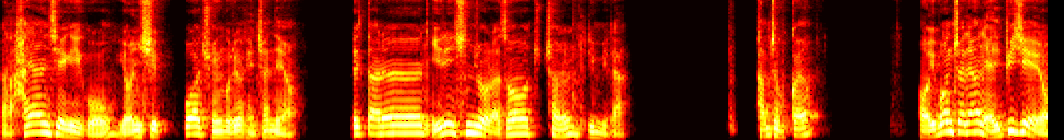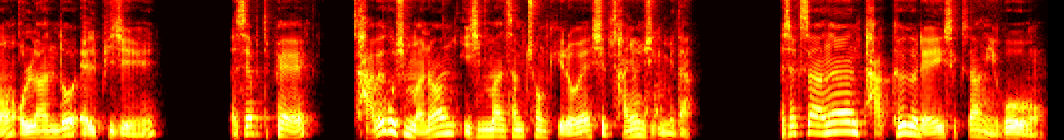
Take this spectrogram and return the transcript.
아, 하얀색이고 연식과 주행거리가 괜찮네요. 일단은 1인 신조라서 추천을 드립니다. 다음 차 볼까요? 어, 이번 차량은 LPG예요. 올란도 LPG. safety pack 450만원, 20만 3천 킬로의 14년식입니다. 색상은 dark gray 색상이고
